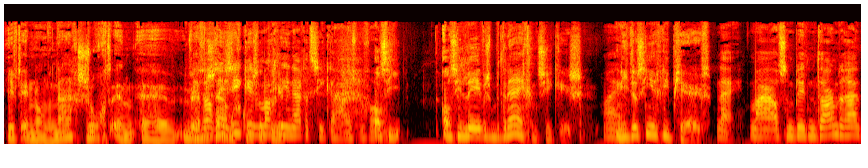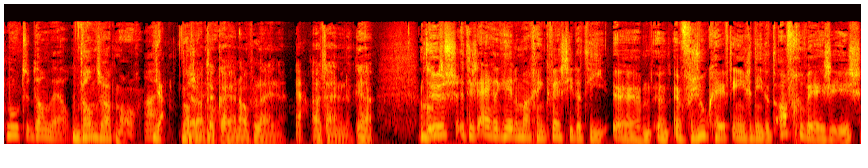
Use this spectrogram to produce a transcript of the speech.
heeft een en ander nagezocht. En, uh, we dus als hij ziek is, mag hij naar het ziekenhuis bijvoorbeeld? Als hij als hij levensbedreigend ziek is. Oh ja. Niet als hij een griepje heeft. Nee, maar als een blinde darm eruit moet, dan wel. Dan zou het mogen. Oh ja. ja, dan, ja, dan kan je aan overlijden. Ja. Uiteindelijk, ja. Goed. Dus het is eigenlijk helemaal geen kwestie dat hij uh, een, een, verzoek heeft ingediend dat afgewezen is.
